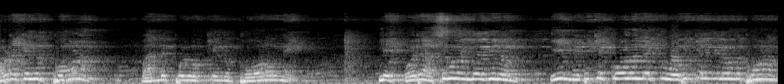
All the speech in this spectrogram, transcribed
അവിടേക്ക് പോകണം വല്ലപ്പോഴും ഒക്കെ ഒന്ന് പോണമെന്നേ ഇല്ലേ ഒരു അസുഖം ഇല്ലെങ്കിലും ഈ മെഡിക്കൽ കോളേജിലേക്ക് ഒരിക്കലെങ്കിലും ഒന്ന് പോകണം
